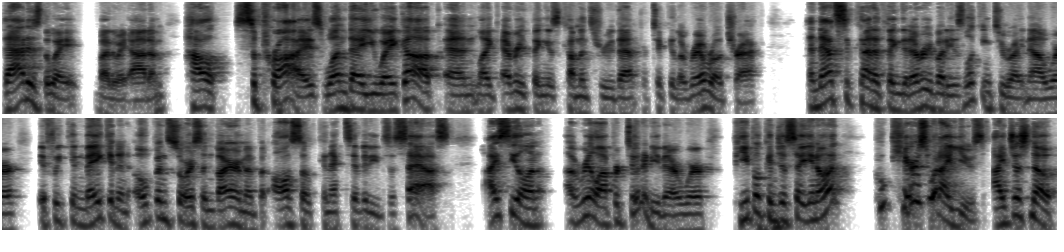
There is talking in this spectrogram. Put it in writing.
That is the way by the way adam how surprise one day you wake up and like everything is coming through that particular railroad track. And that's the kind of thing that everybody is looking to right now where if we can make it an open source environment but also connectivity to saas i see a, a real opportunity there where people can just say you know what who cares what I use? I just know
